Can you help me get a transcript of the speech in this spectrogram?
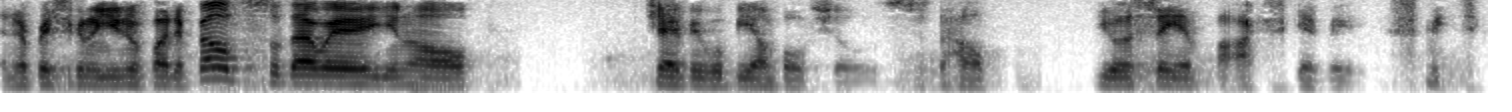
And they're basically going to unify the belts so that way, you know, champion will be on both shows just to help USA and Fox get ratings, basically.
